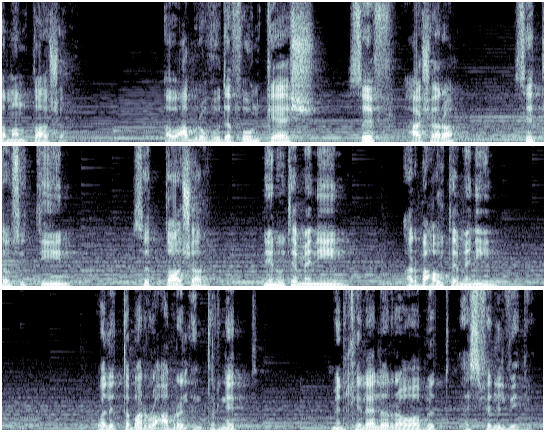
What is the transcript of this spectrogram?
وعشرين تلاتة وستين تمانية وأربعين تمنتاشر. أو عبر فودافون كاش صفر عشرة ستة وستين ستاشر اتنين وتمانين أربعة وتمانين. وللتبرع عبر الإنترنت من خلال الروابط أسفل الفيديو.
